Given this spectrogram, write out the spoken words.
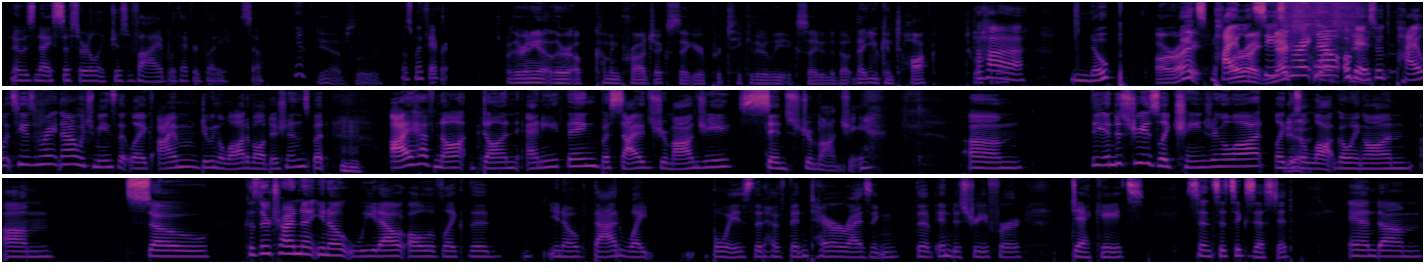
and it was nice to sort of like just vibe with everybody. So Yeah, yeah, absolutely. that was my favorite. Are there any other upcoming projects that you're particularly excited about that you can talk to us about? Nope. All right. It's pilot right, season next right now. Okay, so it's pilot season right now, which means that like I'm doing a lot of auditions, but Mhm. I have not done anything besides Jumanji since Jumanji. um the industry is like changing a lot. Like there's a lot going on. Um so cuz they're trying to, you know, weed out all of like the you know, bad white boys that have been terrorizing the industry for decades since it's existed. And um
